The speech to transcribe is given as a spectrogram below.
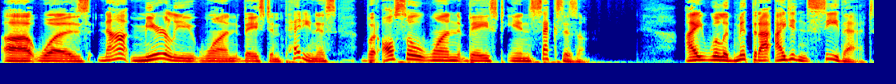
uh, was not merely one based in pettiness, but also one based in sexism. I will admit that I, I didn't see that.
